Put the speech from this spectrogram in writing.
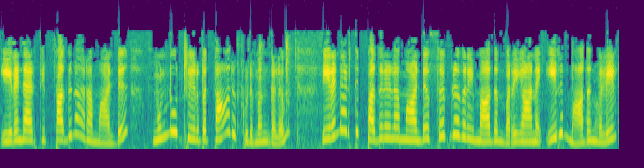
இரண்டாயிரத்தி பதினாறாம் ஆண்டு முன்னூற்று இருபத்தாறு குடும்பங்களும் இரண்டாயிரத்தி பதினேழாம் ஆண்டு பிப்ரவரி மாதம் வரையான இரு மாதங்களில்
